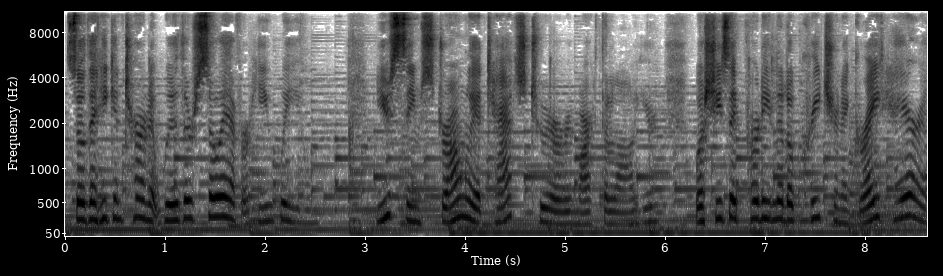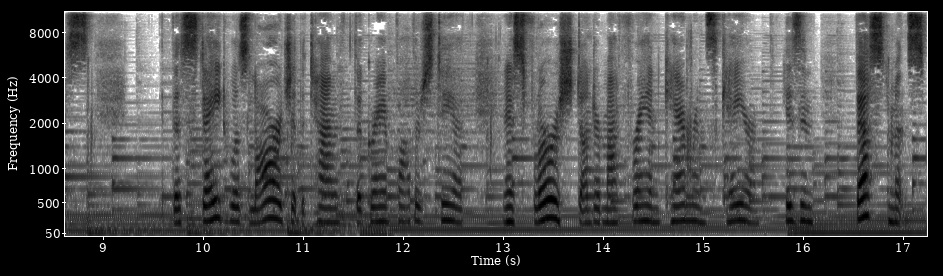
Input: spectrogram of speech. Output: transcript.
so that he can turn it whithersoever he will. You seem strongly attached to her, remarked the lawyer. Well, she's a pretty little creature and a great heiress. The estate was large at the time of the grandfather's death and has flourished under my friend Cameron's care. His investments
